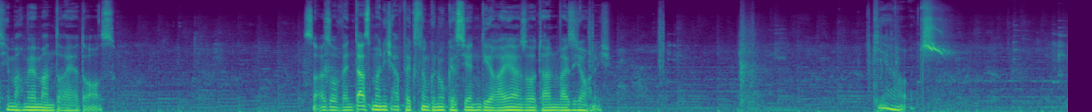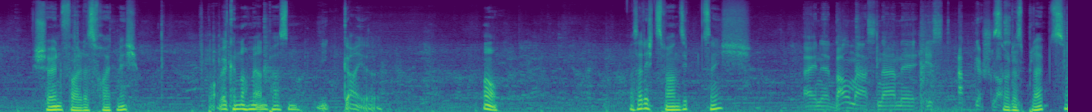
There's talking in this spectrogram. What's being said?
Hier machen wir immer einen Dreier draus. So, also wenn das mal nicht Abwechslung genug ist hier in die Reihe, so dann weiß ich auch nicht. Schön voll, das freut mich. Boah, wir können noch mehr anpassen. Wie geil. Oh. Was hatte ich? 72? Eine Baumaßnahme ist abgeschlossen. So, das bleibt so.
